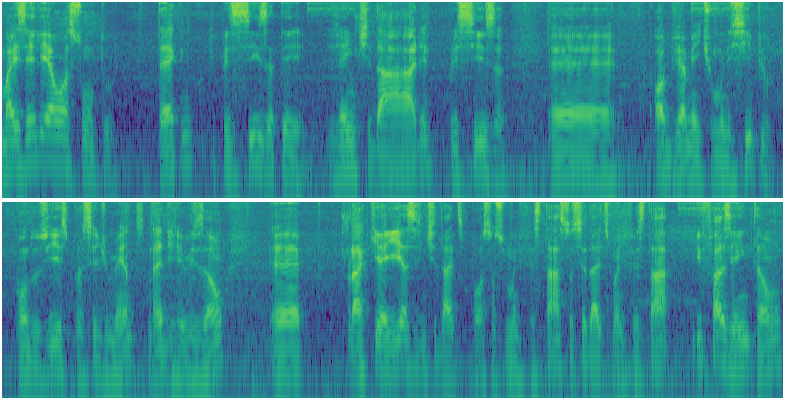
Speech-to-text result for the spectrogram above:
Mas ele é um assunto técnico que precisa ter gente da área, precisa, é, obviamente, o município conduzir esse procedimento né, de revisão, é, para que aí as entidades possam se manifestar, a sociedade se manifestar e fazer então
